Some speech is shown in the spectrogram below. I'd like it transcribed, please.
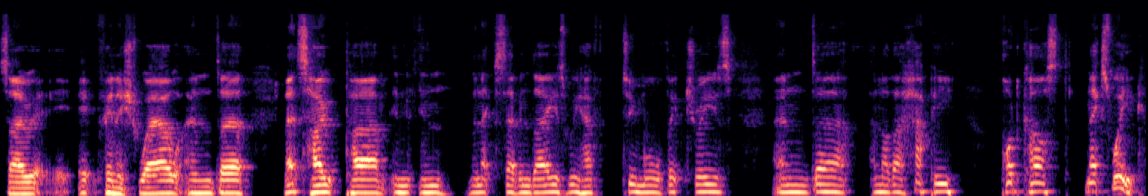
So it, it finished well, and uh, let's hope um, in in the next seven days we have two more victories and uh, another happy podcast next week.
